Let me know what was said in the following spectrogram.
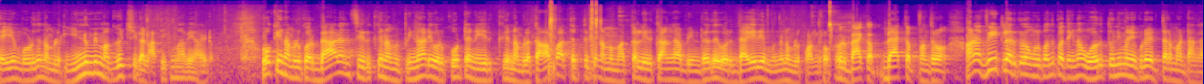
செய்யும்பொழுது நம்மளுக்கு இன்னும் மகிழ்ச்சிகள் அதிகமாகவே ஆகிடும் ஓகே நம்மளுக்கு ஒரு பேலன்ஸ் இருக்குது நம்ம பின்னாடி ஒரு கூட்டணி இருக்குது நம்மளை காப்பாற்றுறதுக்கு நம்ம மக்கள் இருக்காங்க அப்படின்றது ஒரு தைரியம் வந்து நம்மளுக்கு வந்துடும் ஒரு பேக்கப் பேக்கப் வந்துடும் ஆனால் வீட்டில் இருக்கிறவங்களுக்கு வந்து பார்த்திங்கன்னா ஒரு துணிமணி கூட எடுத்து தர மாட்டாங்க.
